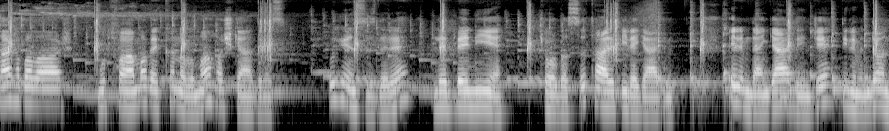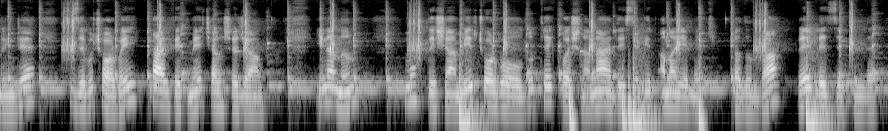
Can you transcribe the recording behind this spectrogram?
Merhabalar, mutfağıma ve kanalıma hoş geldiniz. Bugün sizlere lebeniye çorbası tarifiyle geldim. Elimden geldiğince, dilimin döndüğünce size bu çorbayı tarif etmeye çalışacağım. İnanın muhteşem bir çorba oldu. Tek başına neredeyse bir ana yemek tadında ve lezzetinde.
